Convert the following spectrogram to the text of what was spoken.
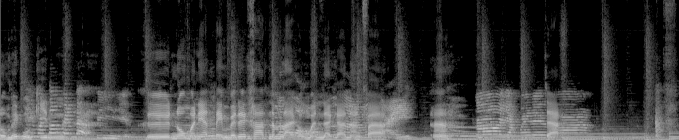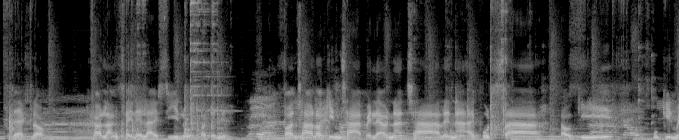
นมให้กูกิน มันต้องเป็นแบบบีบคือนมอันเนี้ยเต็มไปด้วยคราบน้ำลายของมันนะคะนางฟ้าอะก็ยังไม่ได้แจ็คแจ็คดอก ข้าวหลังใส่หลายๆ สีโลดปัตตานีตอนเช้าเรากินชาไปแล้วนะชาอะไรนะ ไอพุทซาเต่ากี้กูกินไป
